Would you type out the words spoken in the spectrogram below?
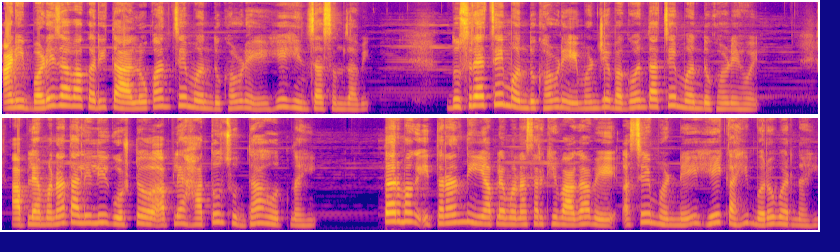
आणि बडेजावाकरिता लोकांचे मन दुखवणे हे हिंसा समजावी. दुसऱ्याचे मन दुखवणे म्हणजे भगवंताचे मन दुखवणे होय. आपल्या मनात आलेली गोष्ट आपल्या हातून सुद्धा होत नाही. तर मग इतरांनी आपल्या मनासारखे वागावे असे म्हणणे हे काही बरोबर नाही.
